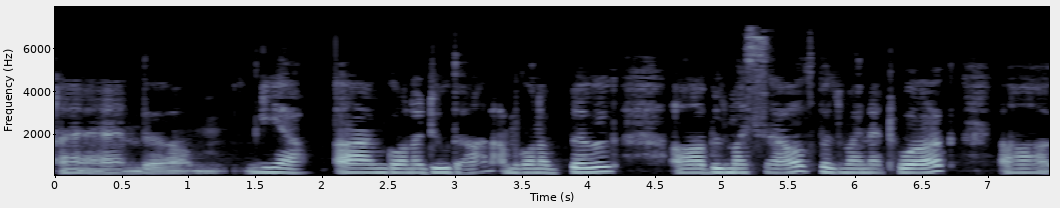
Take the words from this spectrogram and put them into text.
And um, yeah i'm gonna do that. I'm gonna build uh, build myself build my network uh,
